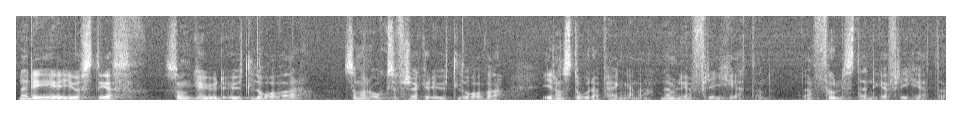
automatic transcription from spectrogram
När det är just det som Gud utlovar, som han också försöker utlova i de stora pengarna, nämligen friheten. Den fullständiga friheten.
